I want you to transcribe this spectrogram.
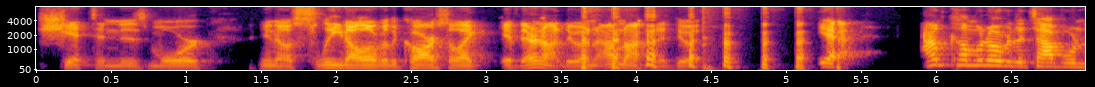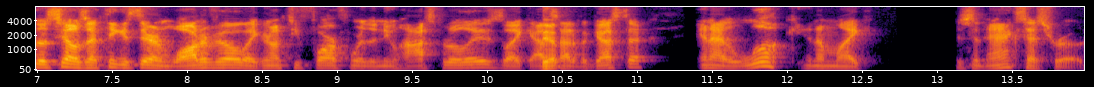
shit, and there's more you know sleet all over the car. So like, if they're not doing, it, I'm not gonna do it. yeah, I'm coming over the top of one of those hills. I think it's there in Waterville, like not too far from where the new hospital is, like outside of Augusta. And I look and I'm like, there's an access road.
